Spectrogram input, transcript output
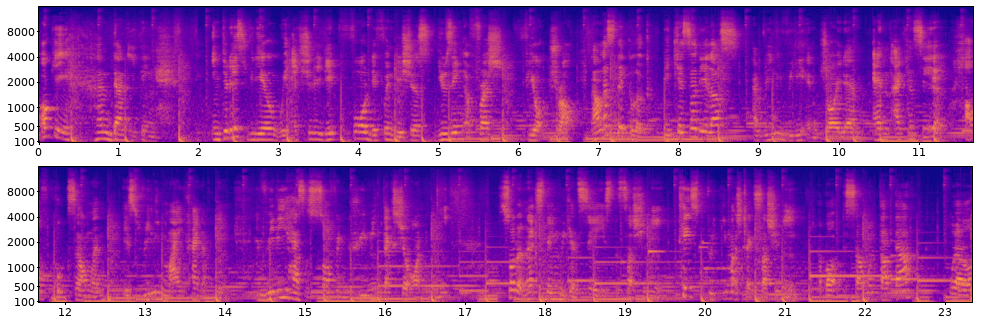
Okay, I'm done eating. In today's video, we actually did 4 different dishes using a fresh fjord trout. Now let's take a look. The quesadillas, I really really enjoy them and I can say that half-cooked salmon is really my kind of thing. It really has a soft and creamy texture on the meat. So the next thing we can say is the sashimi. Tastes pretty much like sashimi. About the salmon tartar, well,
